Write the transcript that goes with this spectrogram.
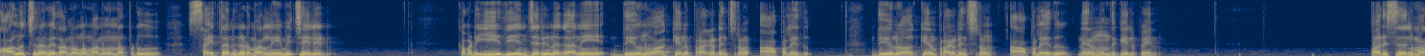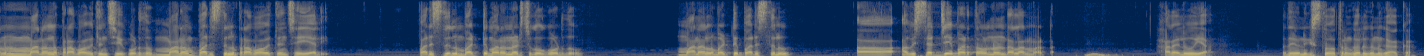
ఆలోచన విధానంలో మనం ఉన్నప్పుడు సైతాన్ కూడా మనల్ని ఏమీ చేయలేడు. కాబట్టి ఏది ఏం జరిగినా కానీ దేవుని వాక్యాన్ని ప్రకటించడం ఆపలేదు. దేవుని వాక్యాన్ని ప్రకటించడం ఆపలేదు. నేను ముందుకెళ్ళిపోయాను. పరిస్థితులు మనం మనల్ని ప్రభావితం చేయకూడదు. మనం పరిస్థితులను ప్రభావితం చేయాలి. పరిస్థితులను బట్టి మనం నడుచుకోకూడదు. మనల్ని బట్టి పరిస్థితులు అవి సెట్ చేయబడుతూ ఉండి ఉండాలన్నమాట. హలో లూయ దేవునికి స్తోత్రం కలుగును గాక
